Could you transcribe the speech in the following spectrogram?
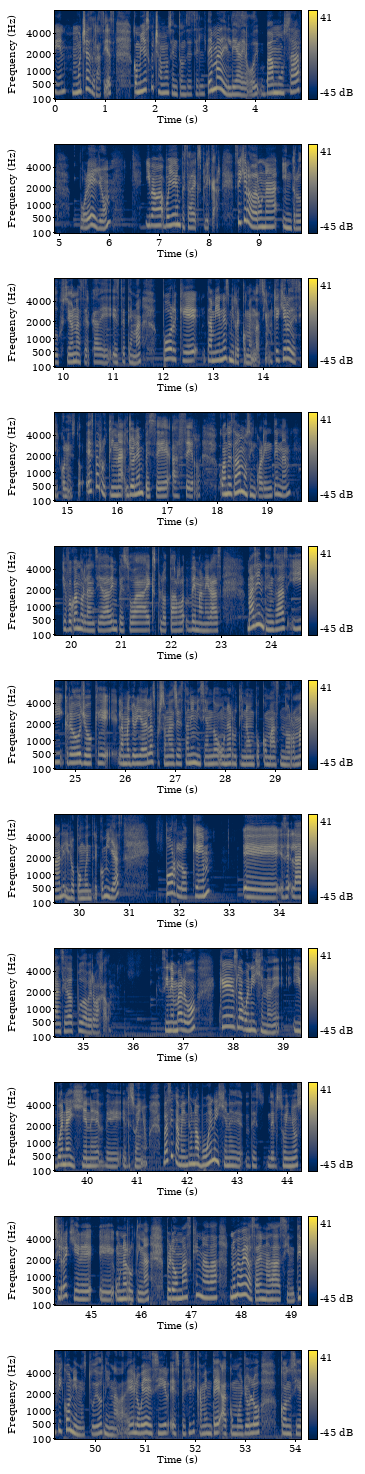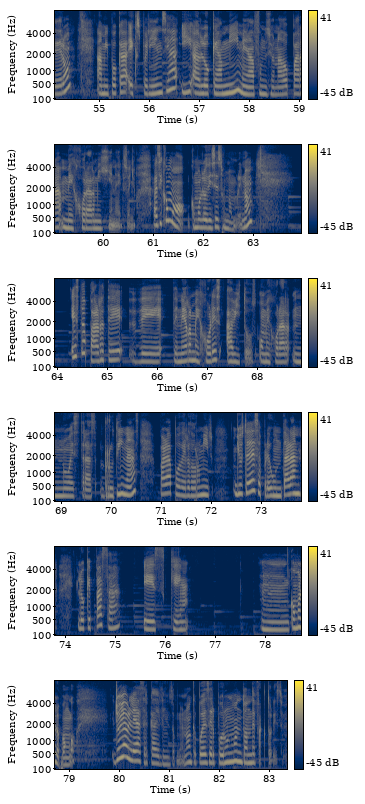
Bien, muchas gracias. Como ya escuchamos entonces el tema del día de hoy, vamos a por ello y voy a empezar a explicar. Sí quiero dar una introducción acerca de este tema porque también es mi recomendación. ¿Qué quiero decir con esto? Esta rutina yo la empecé a hacer cuando estábamos en cuarentena, que fue cuando la ansiedad empezó a explotar de maneras más intensas y creo yo que la mayoría de las personas ya están iniciando una rutina un poco más normal y lo pongo entre comillas, por lo que eh, la ansiedad pudo haber bajado. Sin embargo, ¿Qué es la buena higiene y buena higiene del sueño? Básicamente una buena higiene del sueño sí requiere eh, una rutina, pero más que nada no me voy a basar en nada científico ni en estudios ni nada. ¿eh? Lo voy a decir específicamente a como yo lo considero, a mi poca experiencia y a lo que a mí me ha funcionado para mejorar mi higiene del sueño. Así como, como lo dice su nombre, ¿no? Esta parte de tener mejores hábitos o mejorar nuestras rutinas para poder dormir. Y ustedes se preguntarán, lo que pasa es que... Mm, ¿Cómo lo pongo? Yo ya hablé acerca del insomnio, ¿no? Que puede ser por un montón de factores.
